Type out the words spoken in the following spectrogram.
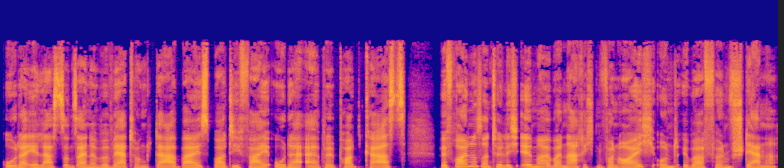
oder ihr lasst uns eine Bewertung da bei Spotify oder Apple Podcasts. Wir freuen uns natürlich immer über Nachrichten von euch und über fünf Sterne.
